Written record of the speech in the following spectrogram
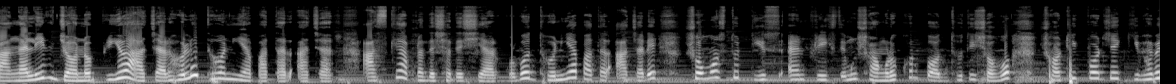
বাঙালির জনপ্রিয় আচার হলো ধনিয়া পাতার আচার। আজকে আপনাদের সাথে শেয়ার করব ধনিয়া পাতার আচারে সমস্ত টিপস অ্যান্ড ট্রিক্স এবং সংরক্ষণ পদ্ধতি সহ সঠিক পর্যায়ে কীভাবে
